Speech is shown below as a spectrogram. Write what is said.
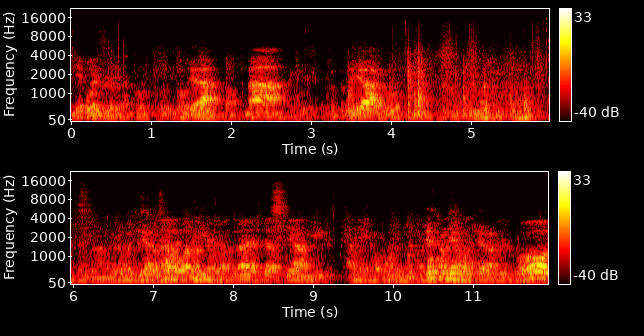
Nebol Včera na oslavovali zdravia, šťastia a nech Kde som nebol včera? Bol!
